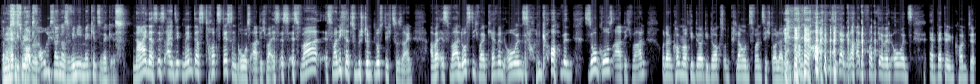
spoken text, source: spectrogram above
Da äh, müsstest Happy du ja traurig sein, dass Winnie Mac jetzt weg ist. Nein, das ist ein Segment, das trotz dessen großartig war. Es, es, es war. es war nicht dazu bestimmt, lustig zu sein, aber es war lustig, weil Kevin Owens und Corbin so großartig waren. Und dann kommen noch die Dirty Dogs und klauen 20 Dollar, den die er gerade von Kevin Owens erbetteln konnte.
